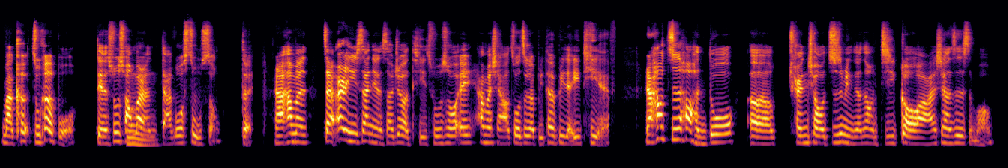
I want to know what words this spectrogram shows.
马克祖克伯点书创办人打过诉讼。嗯对，然后他们在二零一三年的时候就有提出说，哎，他们想要做这个比特币的 ETF。然后之后很多呃全球知名的那种机构啊，像是什么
